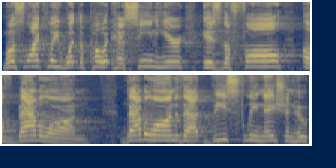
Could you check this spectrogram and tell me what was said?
Most likely, what the poet has seen here is the fall of Babylon. Babylon, that beastly nation who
